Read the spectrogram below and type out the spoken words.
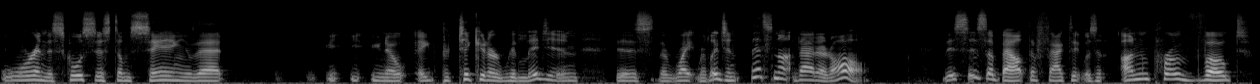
we're in the school system saying that, you know, a particular religion is the right religion. That's not that at all. This is about the fact that it was an unprovoked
